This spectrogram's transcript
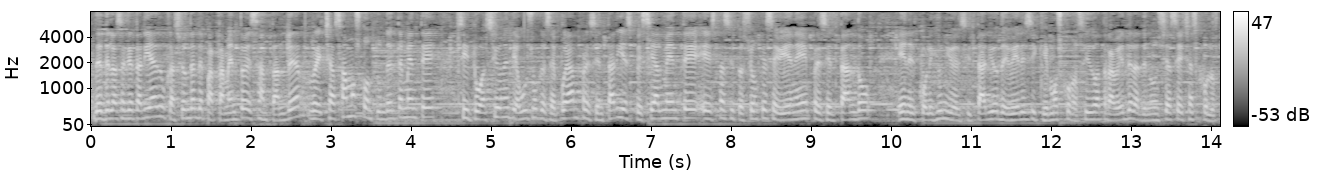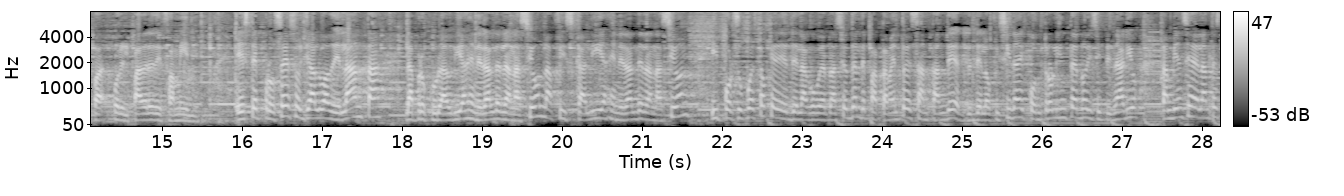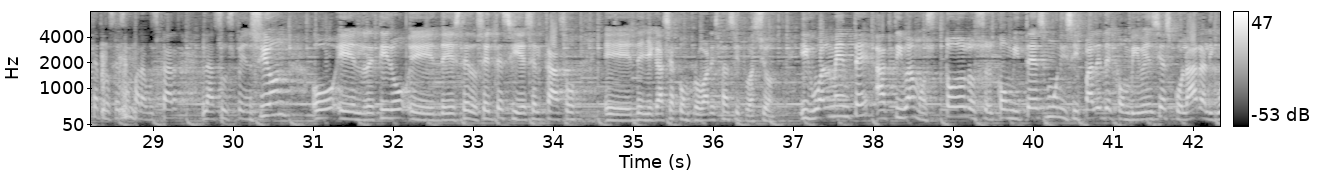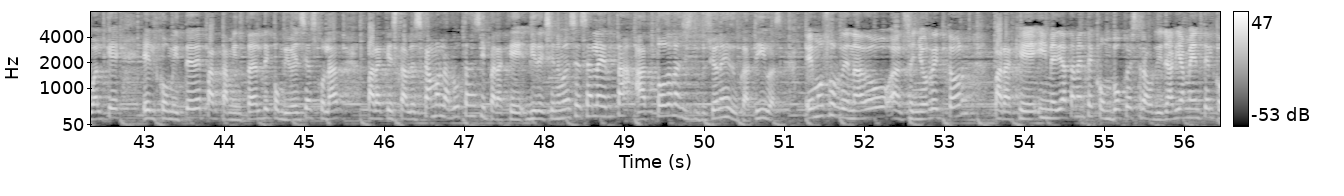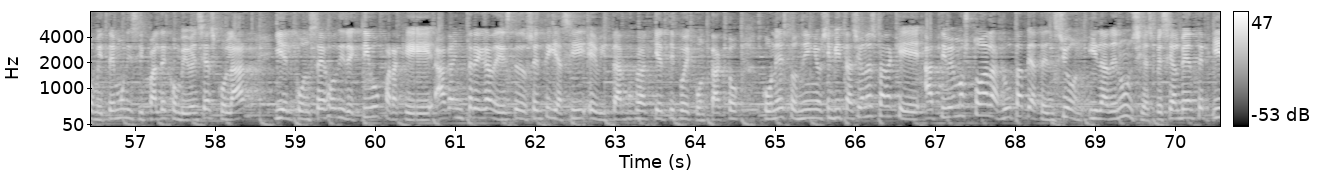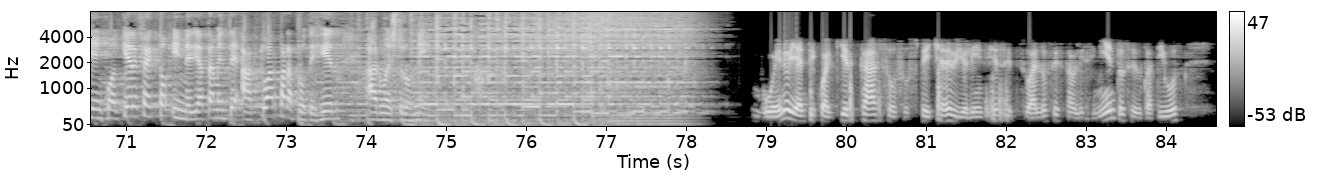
Desde la Secretaría de Educación del Departamento de Santander rechazamos contundentemente situaciones de abuso que se puedan presentar y especialmente esta situación que se viene presentando en el Colegio Universitario de Vélez y que hemos conocido a través de las denuncias hechas por, los, por el padre de familia. Este proceso ya lo adelanta la Procuraduría General de la Nación, la Fiscalía General de la Nación y por supuesto que desde la Gobernación del Departamento de Santander, desde la Oficina de Control Interno Disciplinario, también se adelanta este proceso para buscar la suspensión o el retiro eh, de este docente si es el caso eh, de llegarse a comprobar esta situación. Igualmente, activamos todos los comités municipales de convivencia escolar, al igual que el Comité Departamental de Convivencia Escolar, para que establezcamos las rutas y para que direccionemos esa alerta a todas las instituciones educativas. Hemos ordenado al señor rector para que inmediatamente convoque extraordinariamente el Comité Municipal de Convivencia Escolar y el Consejo Directivo para que haga entrega de este docente y así evitar cualquier tipo de contacto con estos niños. Invitaciones para que activemos todas las rutas de atención y la denuncia especialmente y en cualquier efecto inmediatamente actuar para proteger a nuestros niños. Y ante cualquier caso o sospecha de violencia sexual, los establecimientos educativos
